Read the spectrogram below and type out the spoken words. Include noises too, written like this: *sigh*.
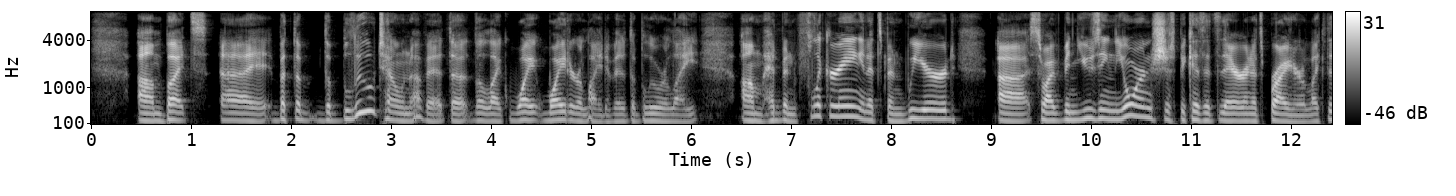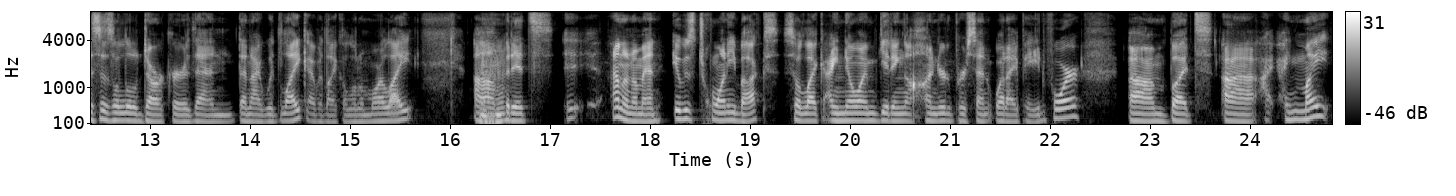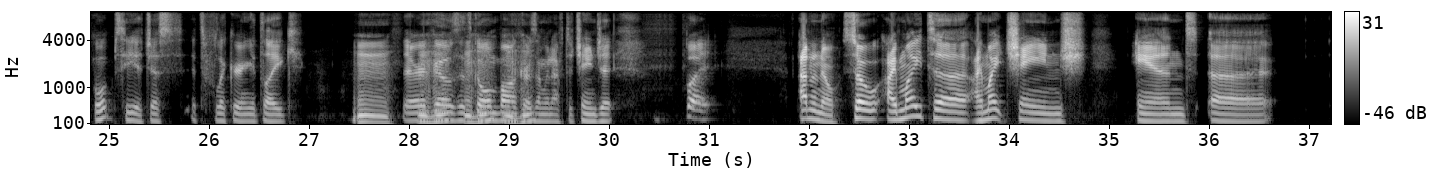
Um, but uh, but the the blue tone of it, the the like white whiter light of it, the bluer light, um, had been flickering and it's been weird. Uh, so I've been using the orange just because it's there and it's brighter. Like this is a little darker than than I would like. I would like a little more light. Um, But it's it, I don't know, man. It was twenty bucks, so like I know I'm getting hundred percent what I paid for. Um, but uh, I, I might. Oops, see, it just it's flickering. It's like there it goes. It's going bonkers. I'm gonna have to change it. But I don't know. So I might uh I might change and uh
